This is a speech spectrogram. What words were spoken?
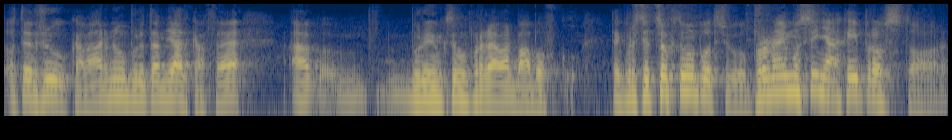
otevřu kavárnu, budu tam dělat kafe a budu jim k tomu prodávat bábovku. Tak prostě co k tomu potřebuju? Pronajmu si nějaký prostor,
